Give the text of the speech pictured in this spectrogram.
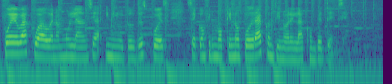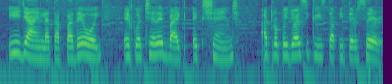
Fue evacuado en ambulancia y minutos después se confirmó que no podrá continuar en la competencia. Y ya en la etapa de hoy, el coche de Bike Exchange atropelló al ciclista Peter Serre.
